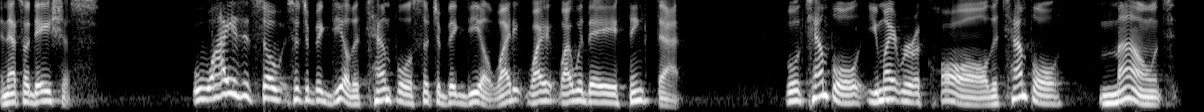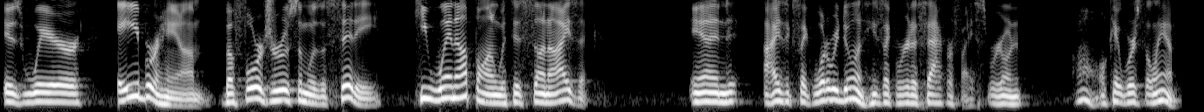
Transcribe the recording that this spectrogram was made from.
And that's audacious. Why is it so such a big deal? The temple is such a big deal. Why, do, why, why would they think that? Well, temple, you might recall, the temple mount is where Abraham, before Jerusalem was a city, he went up on with his son Isaac. And Isaac's like, What are we doing? He's like, We're going to sacrifice. We're going, Oh, okay, where's the lamb?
